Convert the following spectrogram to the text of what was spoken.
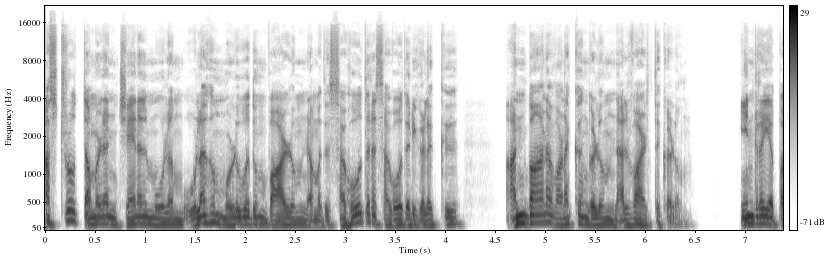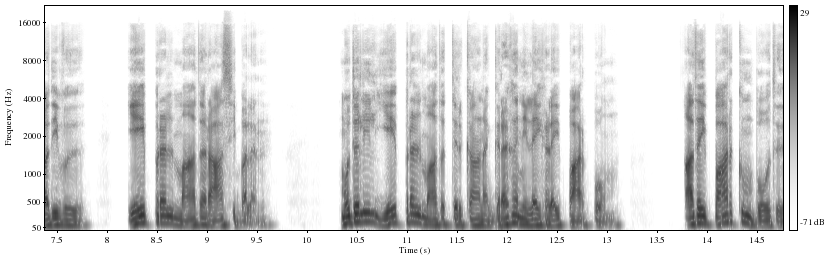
அஸ்ட்ரோ தமிழன் சேனல் மூலம் உலகம் முழுவதும் வாழும் நமது சகோதர சகோதரிகளுக்கு அன்பான வணக்கங்களும் நல்வாழ்த்துக்களும். இன்றைய பதிவு ஏப்ரல் மாத ராசி பலன். முதலில் ஏப்ரல் மாதத்திற்கான கிரக நிலைகளை பார்ப்போம். அதை பார்க்கும்போது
